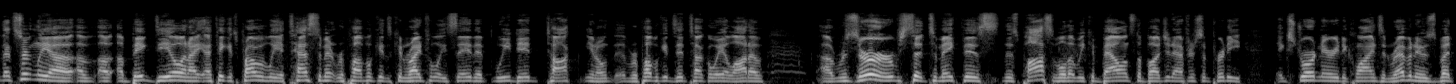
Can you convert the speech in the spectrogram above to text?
that's certainly a, a, a, big deal, and I, I, think it's probably a testament. Republicans can rightfully say that we did talk. You know, Republicans did tuck away a lot of uh, reserves to, to make this this possible that we can balance the budget after some pretty extraordinary declines in revenues. But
